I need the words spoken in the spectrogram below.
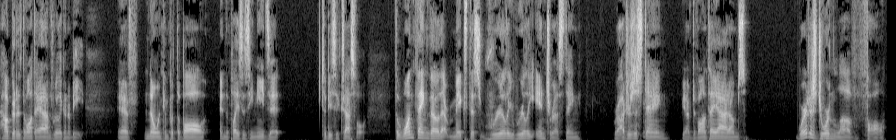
how good is Davante Adams really going to be if no one can put the ball in the places he needs it to be successful? The one thing though that makes this really, really interesting, Rodgers is staying. You have Davante Adams. Where does Jordan Love fall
